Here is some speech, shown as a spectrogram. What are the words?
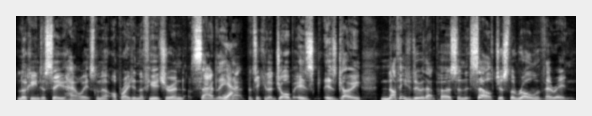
looking to see how it's going to operate in the future. And sadly, yeah. that particular job is is going nothing to do with that person itself, just the role that they're in.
